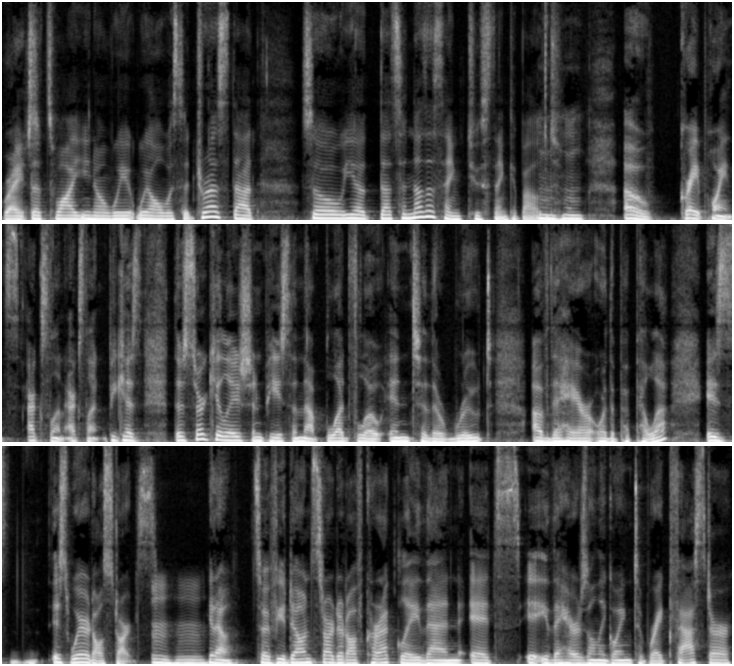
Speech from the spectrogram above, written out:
Right. That's why, you know, we, we always address that. So, yeah, that's another thing to think about. Oh, great points. Excellent, excellent. Because the circulation piece and that blood flow into the root of the hair or the papilla is is where it all starts. Mm-hmm. You know, so if you don't start it off correctly, then it's it, the hair is only going to break faster.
